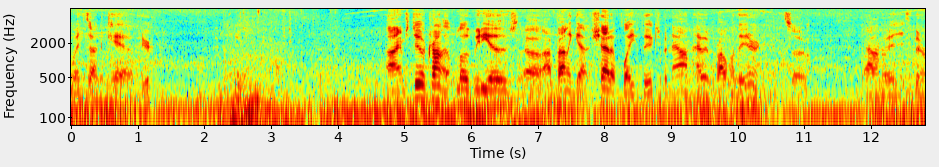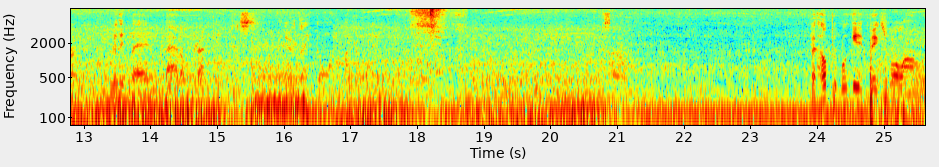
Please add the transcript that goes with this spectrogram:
Go inside the cab here. I'm still trying to upload videos. Uh, I finally got Shadow Play fixed, but now I'm having a problem with the internet. So, I don't know, it, has been a really bad battle trying to get this, everything going So, but hopefully we'll get it fixed for long,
